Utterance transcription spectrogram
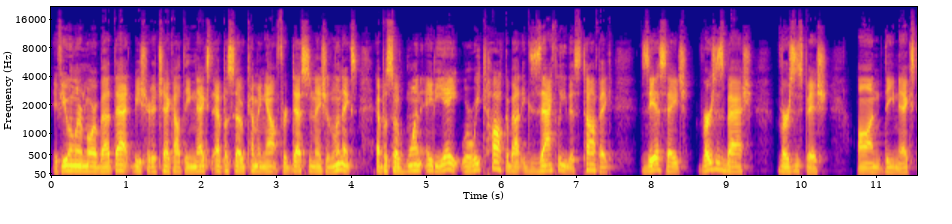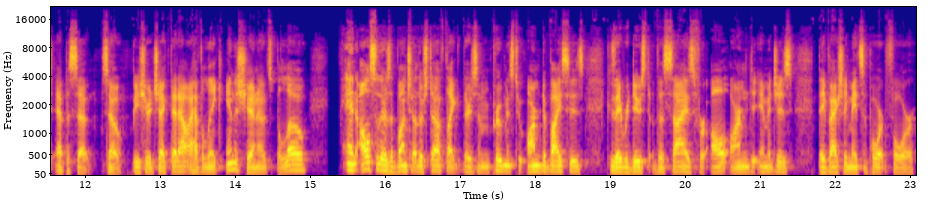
if you want to learn more about that, be sure to check out the next episode coming out for Destination Linux, episode 188, where we talk about exactly this topic ZSH versus Bash versus Fish on the next episode. So be sure to check that out. I have a link in the show notes below. And also, there's a bunch of other stuff like there's some improvements to ARM devices because they reduced the size for all ARM images. They've actually made support for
